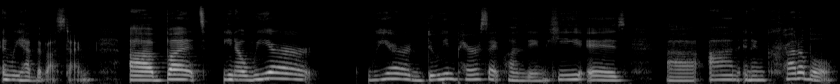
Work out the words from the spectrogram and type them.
and we had the best time. Uh, but you know, we are we are doing parasite cleansing. He is uh, on an incredible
